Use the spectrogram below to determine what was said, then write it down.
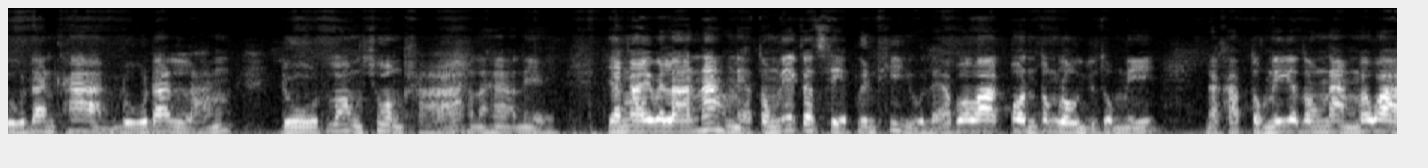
ดูด้านข้าง ดูด้านหลัง ดูล่องช่วงขานะฮะนี่ยังไงเวลานั่งเนี่ยตรงนี้ก็เสียพื้นที่อยู่แล้ว เพราะว่าก้นต้องลงอยู่ตรงนี้นะครับ ตรงนี้ก็ต้องนั่งไม่ว่า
